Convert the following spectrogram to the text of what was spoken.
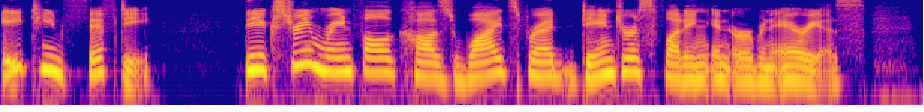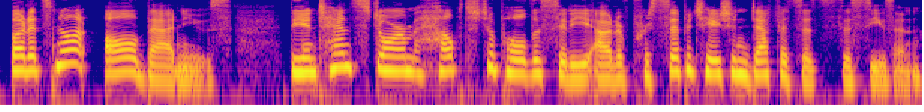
1850. The extreme rainfall caused widespread, dangerous flooding in urban areas. But it's not all bad news. The intense storm helped to pull the city out of precipitation deficits this season.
